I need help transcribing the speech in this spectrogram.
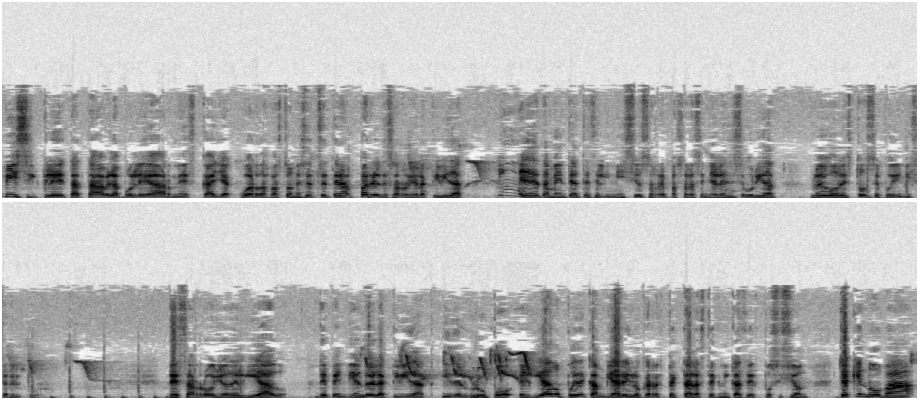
Bicicleta, tabla, polea, arnés, kayak, cuerdas, bastones, etc. para el desarrollo de la actividad. Inmediatamente antes del inicio se repasan las señales de seguridad, luego de esto se puede iniciar el tour. Desarrollo del guiado. Dependiendo de la actividad y del grupo, el guiado puede cambiar en lo que respecta a las técnicas de exposición, ya que no va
